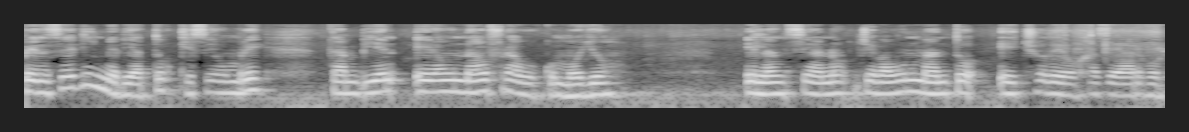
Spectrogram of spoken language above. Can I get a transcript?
Pensé de inmediato que ese hombre también era un náufrago como yo. El anciano llevaba un manto hecho de hojas de árbol.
